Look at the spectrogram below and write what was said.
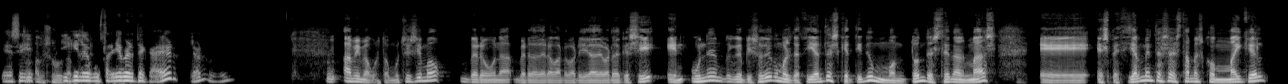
y que les gustaría verte caer, claro. Sí. A mí me gustó muchísimo, pero una verdadera barbaridad, de verdad que sí. En un episodio, como os decía antes, que tiene un montón de escenas más, eh, especialmente esa esta con Michael,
